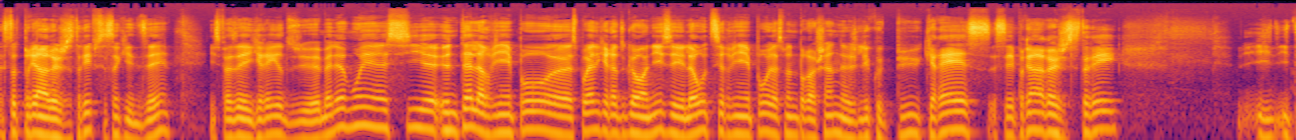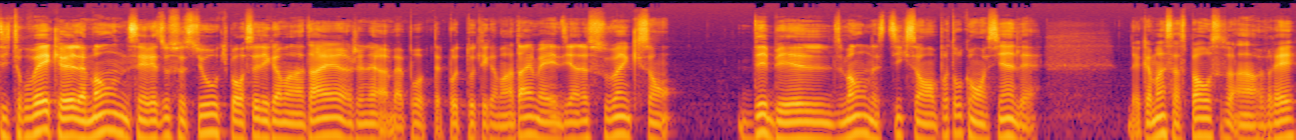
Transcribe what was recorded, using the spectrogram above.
c'est tout préenregistré, puis c'est ça qu'il disait. Il se faisait écrire du Mais euh, ben là, moi, si euh, une telle revient pas, c'est pas elle qui aurait dû gagner, c'est l'autre, s'il revient pas la semaine prochaine, je l'écoute plus. Cresse, c'est préenregistré. Il, il, trouvait que le monde, ces réseaux sociaux qui passaient des commentaires, ben peut-être pas tous les commentaires, mais il y en a souvent qui sont débiles, du monde qui sont pas trop conscients de, comment ça se passe en vrai.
